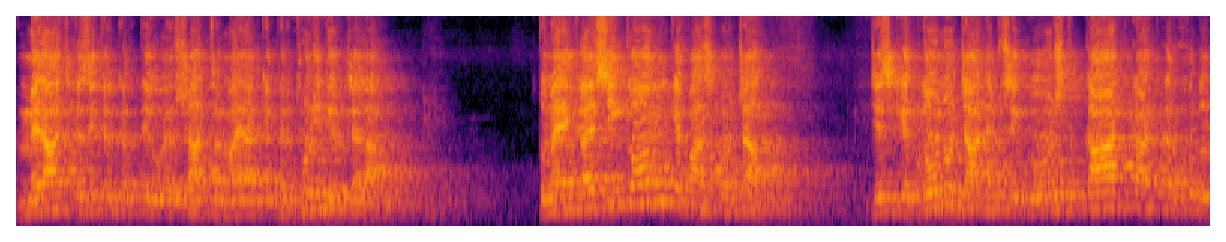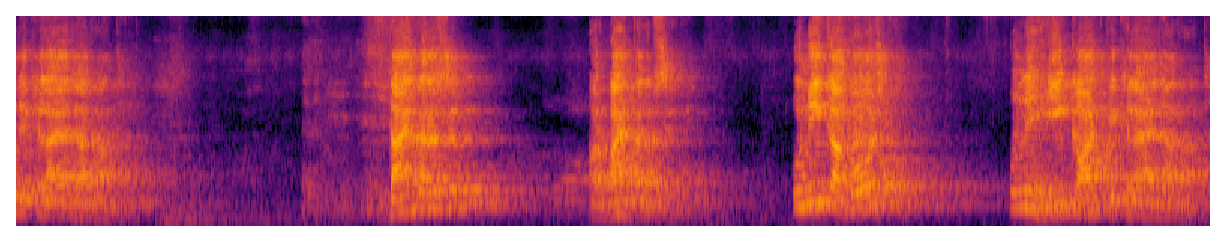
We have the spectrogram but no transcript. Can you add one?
میراج کا ذکر کرتے ہوئے ارشاد فرمایا کہ پھر تھوڑی دیر چلا تو میں ایک ایسی قوم کے پاس پہنچا جس کے دونوں جانب سے گوشت کاٹ کاٹ کر خود انہیں کھلایا جا رہا تھا۔ دائیں طرف سے اور بائیں طرف سے۔ انہی کا گوشت انہیں ہی کاٹ کے کھلایا جا رہا تھا۔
